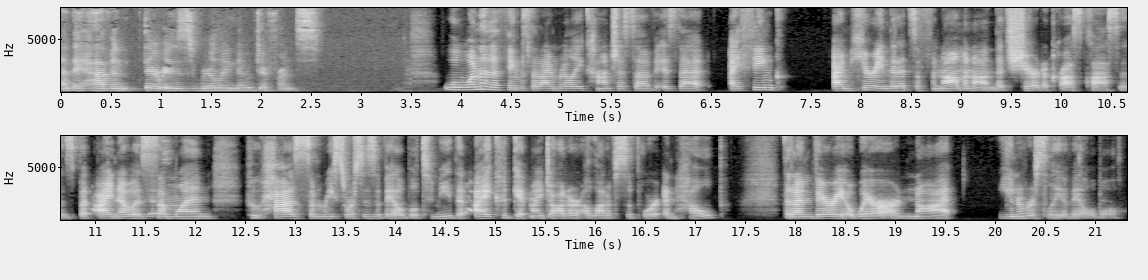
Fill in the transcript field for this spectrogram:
and they haven't, there is really no difference. Well, one of the things that I'm really conscious of is that I think I'm hearing that it's a phenomenon that's shared across classes. But I know as yes. someone who has some resources available to me that I could get my daughter a lot of support and help that I'm very aware are not universally available.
